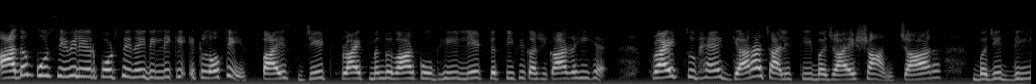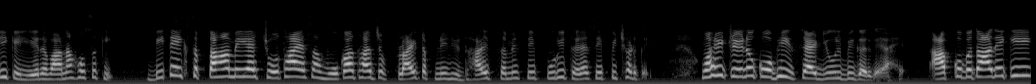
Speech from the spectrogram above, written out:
आदमपुर सिविल एयरपोर्ट से नई दिल्ली की इकलौती स्पाइस जेट फ़्लाइट मंगलवार को भी लेट लतीफी का शिकार रही है। फ़्लाइट सुबह 11:40 की बजाय शाम 4 बजे दिल्ली के लिए रवाना हो सकी। बीते एक सप्ताह में यह चौथा ऐसा मौका था जब फ़्लाइट अपने निर्धारित समय से पूरी तरह से पिछड़ गई। वहीं ट्रेनों को भी शेड्यूल बिगड़ गया है। आपको बता दें कि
